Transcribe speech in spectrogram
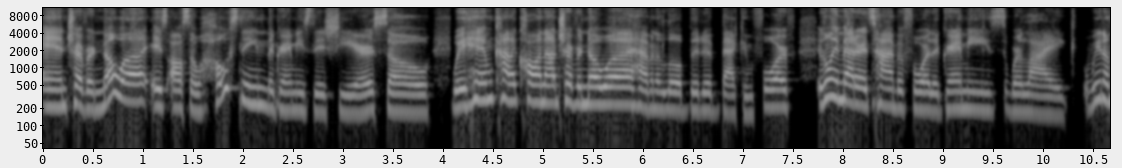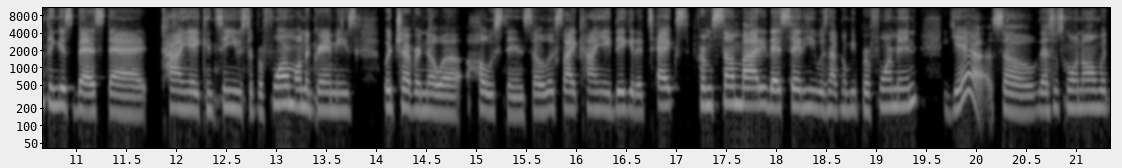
and Trevor Noah is also hosting the Grammys this year. So, with him kind of calling out Trevor Noah, having a little bit of back and forth, it was only a matter of time before the Grammys were like, we don't think it's best that Kanye continues to perform perform on the Grammys with Trevor Noah hosting. So it looks like Kanye did get a text from somebody that said he was not going to be performing. Yeah, so that's what's going on with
